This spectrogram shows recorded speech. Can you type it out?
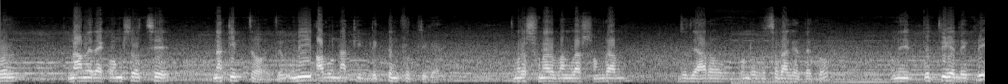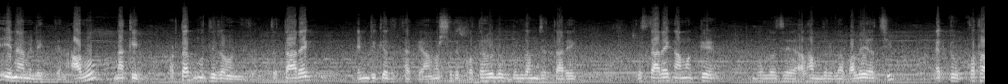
ওর নামের এক অংশ হচ্ছে নাকিব তো। তো উনি আবু নাকিব লিখতেন পত্রিকায়। তোমরা সোনার বাংলার সংগ্রাম যদি আরও পনেরো বছর আগে দেখো উনি পত্রিকা লিখলে এই নামে লিখতেন, আবু নাকিব, অর্থাৎ মতিউর রহমান নিজাম তো তারেক আমেরিকাতে থাকে। আমার সাথে কথা হলো বললাম যে, তারেক, তো তারেক আমাকে বলল যে, আলহামদুলিল্লাহ, ভালোই আছি। একটু কথা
